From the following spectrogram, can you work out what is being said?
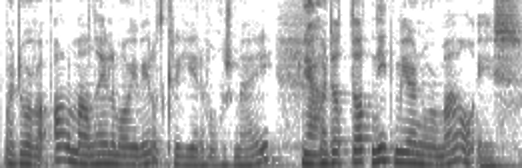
waardoor we allemaal een hele mooie wereld creëren volgens mij, ja, maar dat dat niet meer normaal is.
